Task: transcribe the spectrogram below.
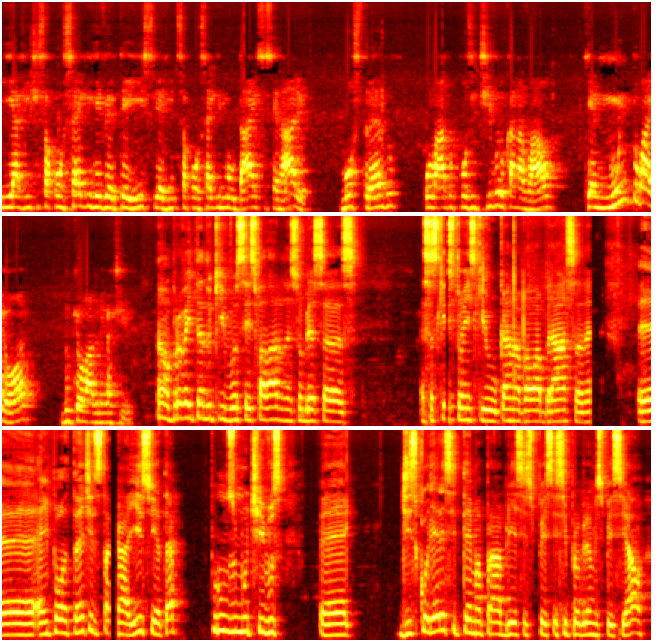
E a gente só consegue reverter isso e a gente só consegue mudar esse cenário mostrando o lado positivo do carnaval, que é muito maior do que o lado negativo. Não, aproveitando que vocês falaram né, sobre essas, essas questões que o carnaval abraça, né, é, é importante destacar isso e até por uns motivos é, de escolher esse tema para abrir esse, esse programa especial,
